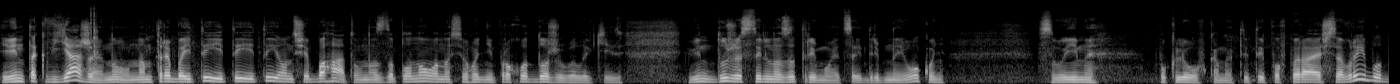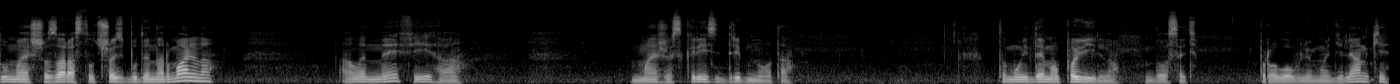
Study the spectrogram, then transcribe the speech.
І він так в'яже, ну, нам треба йти, йти, йти, он ще багато. У нас заплановано сьогодні проход дуже великий. Він дуже сильно затримує цей дрібний окунь своїми покльовками. Ти типу впираєшся в рибу, думаєш, що зараз тут щось буде нормально. Але не фіга. майже скрізь дрібнота. Тому йдемо повільно досить. Проловлюємо ділянки.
